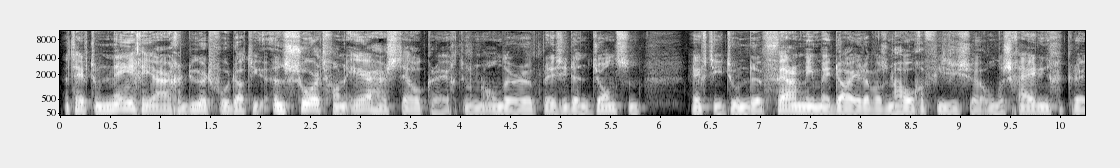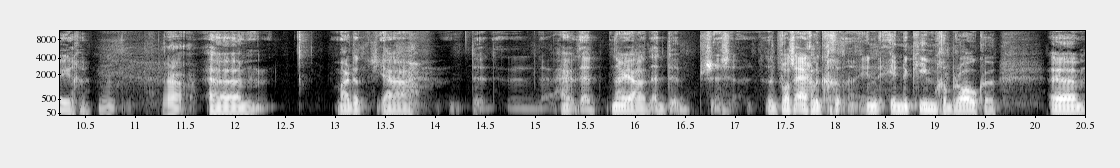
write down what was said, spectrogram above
het heeft toen negen jaar geduurd voordat hij een soort van eerherstel kreeg. Toen onder president Johnson heeft hij toen de Fermi-medaille, dat was een hoge fysische onderscheiding, gekregen. ja, Ehm, maar dat, ja, dat- nou ja, dat- het was eigenlijk ge- in, in de kiem gebroken. Ehm,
